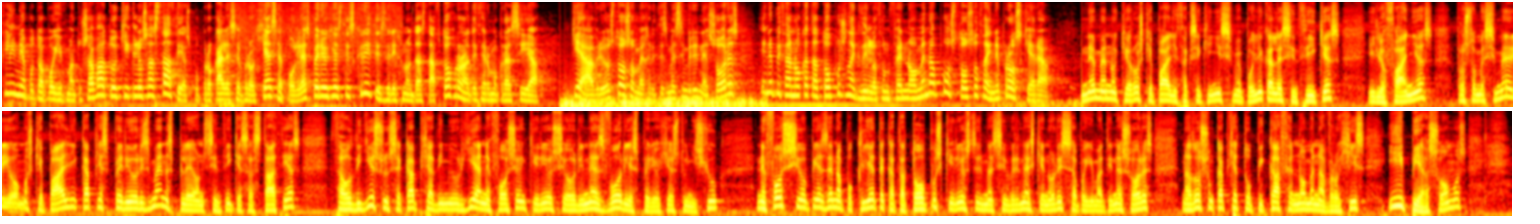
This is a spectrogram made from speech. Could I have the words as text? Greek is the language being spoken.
Κλείνει από το απόγευμα του Σαββάτου ο κύκλος αστάθειας που προκάλεσε βροχές σε πολλές περιοχές της Κρήτης, ρίχνοντας ταυτόχρονα τη θερμοκρασία. Και αύριο, ωστόσο, μέχρι τις μεσημβρινές ώρες, είναι πιθανό κατά τόπους να εκδηλωθούν φαινόμενα που ωστόσο θα είναι πρόσκαιρα. Ναι, μεν ο καιρός και πάλι θα ξεκινήσει με πολύ καλές συνθήκες ηλιοφάνειας. Προς το μεσημέρι όμως και πάλι κάποιες περιορισμένες πλέον συνθήκες αστάθειας θα οδηγήσουν σε κάποια δημιουργία νεφώσεων, κυρίως σε ορεινές βόρειες περιοχές του νησιού. Νεφώσεις οι οποίες δεν αποκλείεται κατά τόπους, κυρίως στις μεσημβρινές και νωρίς τις απογευματινές ώρες, να δώσουν κάποια τοπικά φαινόμενα βροχής, ήπιας όμως.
